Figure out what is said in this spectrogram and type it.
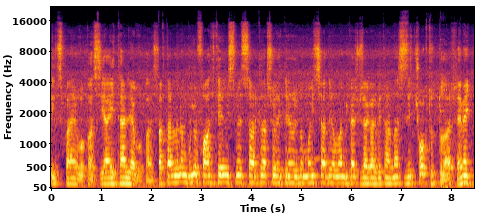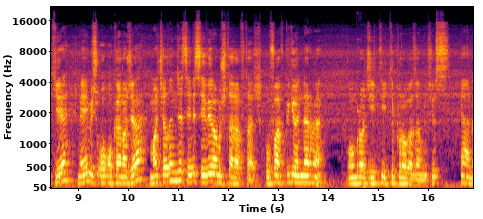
İspanya kupası ya İtalya kupası. Taraftarların bugün Fatih Terim ismine şarkılar söylediklerini duydum. Mayıs sahada alınan birkaç güzel galibiyetin ardından sizi çok tuttular. Demek ki neymiş o Okan Hoca? Maç alınca seni seviyormuş taraftar. Ufak bir gönderme. Umbro GT 2 Pro kazanmışız. Yani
